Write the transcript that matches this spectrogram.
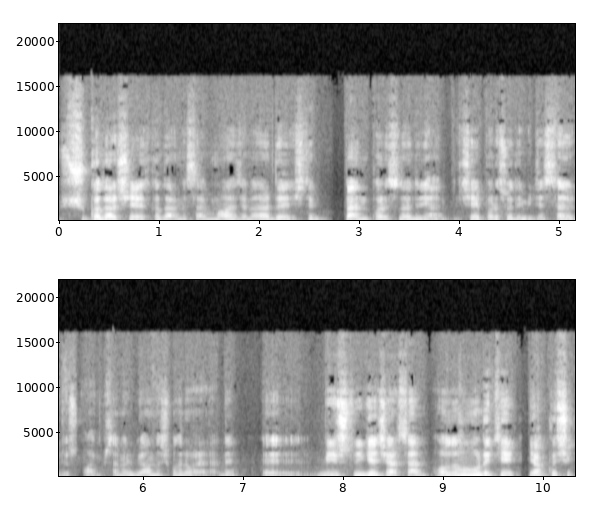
şu kadar şeye kadar mesela malzemelerde işte ben parasını öde yani şey parası ödemeyeceğiz sen ödüyorsun falan gibi. Sen böyle bir anlaşmaları var herhalde. Ee, bir üstünü geçersen o zaman oradaki yaklaşık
